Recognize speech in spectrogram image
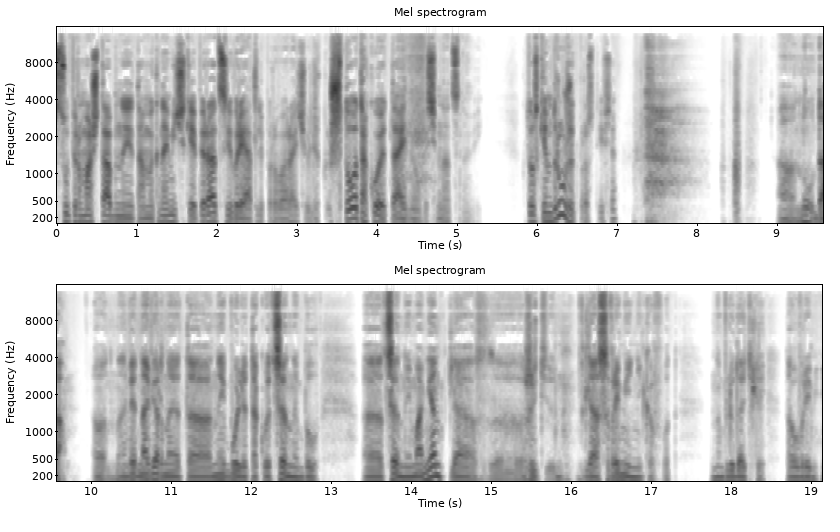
супермасштабные там экономические операции вряд ли проворачивали. Что такое тайны в XVIII веке? Кто с кем дружит просто, и все? А, ну, да. А, наверное, это наиболее такой ценный был э, ценный момент для, жить, для современников, вот, наблюдателей того времени.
